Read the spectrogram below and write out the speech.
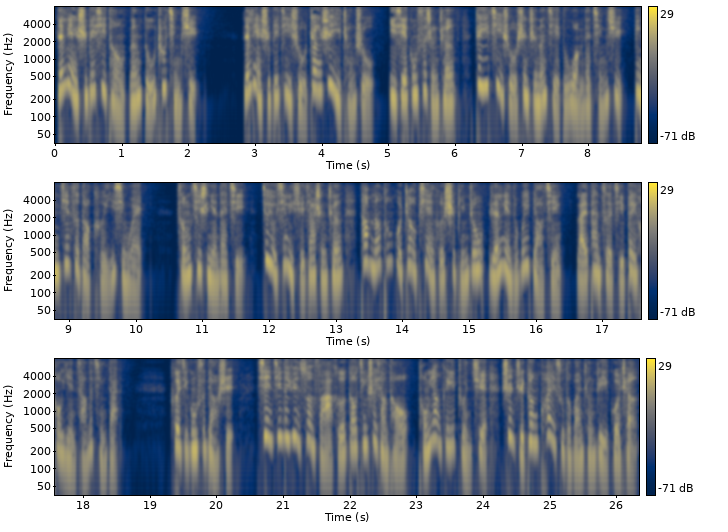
人脸识别系统能读出情绪，人脸识别技术正日益成熟。一些公司声称，这一技术甚至能解读我们的情绪，并监测到可疑行为。从七十年代起。就有心理学家声称，他们能通过照片和视频中人脸的微表情来探测其背后隐藏的情感。科技公司表示，现今的运算法和高清摄像头同样可以准确甚至更快速地完成这一过程。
